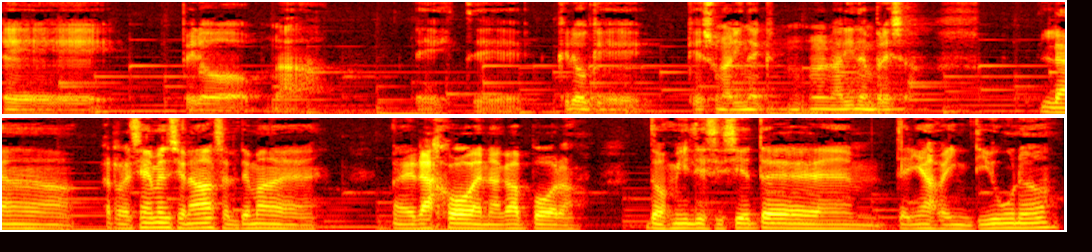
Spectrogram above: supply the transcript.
Pero nada, este, creo que, es una linda, una linda empresa. La, recién mencionabas el tema de. Eras joven acá por 2017, tenías 21,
